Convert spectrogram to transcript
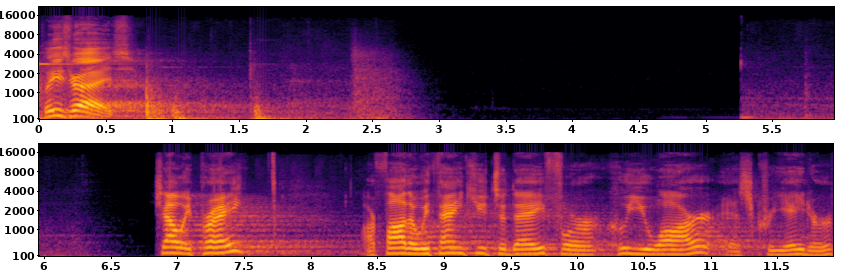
Please rise. Shall we pray? Our Father, we thank you today for who you are as Creator.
